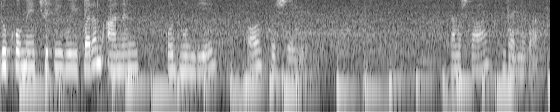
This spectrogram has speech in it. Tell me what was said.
दुखों में छुपी हुई परम आनंद को ढूंढिए। और खुश रहिए। नमस्कार धन्यवाद।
